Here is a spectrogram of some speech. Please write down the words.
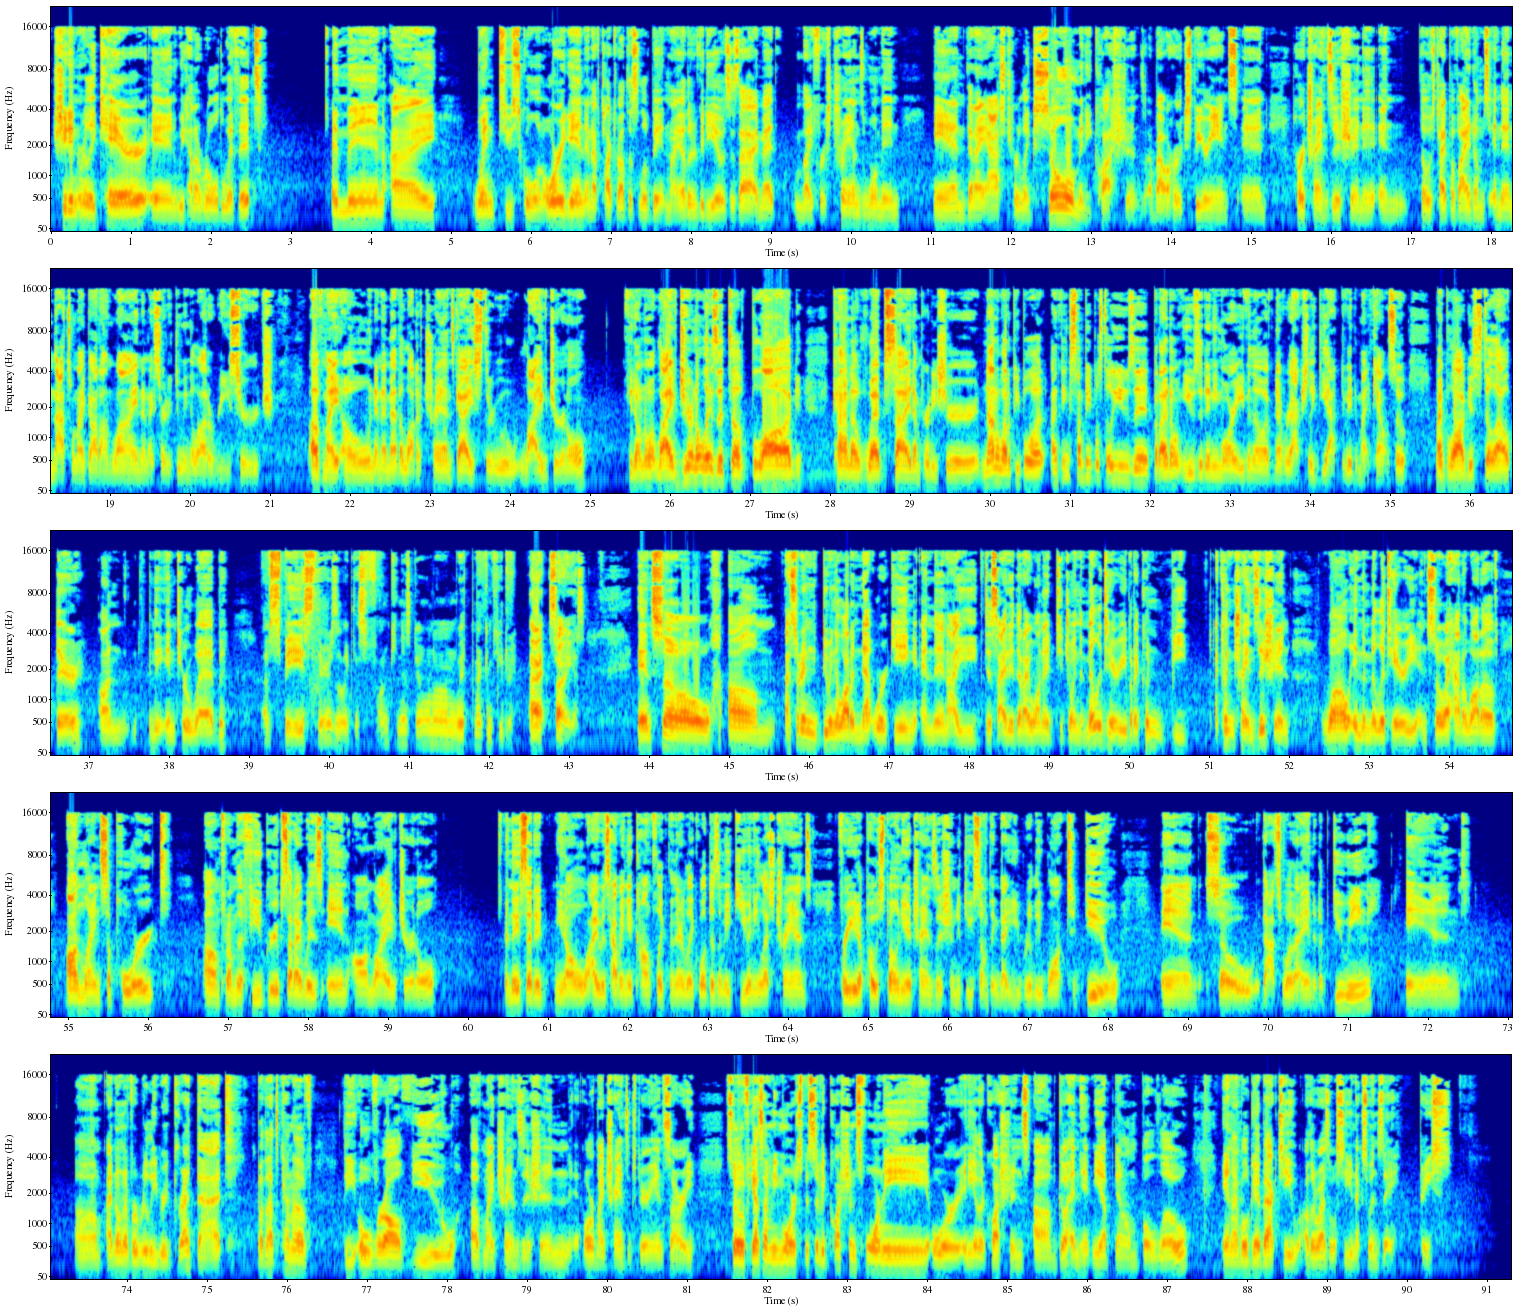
she didn't really care, and we kind of rolled with it. And then I went to school in Oregon, and I've talked about this a little bit in my other videos. Is that I met my first trans woman and then I asked her like so many questions about her experience and her transition and, and, those type of items and then that's when I got online and I started doing a lot of research of my own and I met a lot of trans guys through LiveJournal. If you don't know what LiveJournal is, it's a blog kind of website. I'm pretty sure not a lot of people I think some people still use it, but I don't use it anymore even though I've never actually deactivated my account. So my blog is still out there on in the interweb of space. There's like this funkiness going on with my computer. All right, sorry, yes. And so um, I started doing a lot of networking, and then I decided that I wanted to join the military, but I couldn't be, I couldn't transition while in the military, and so I had a lot of online support um, from the few groups that I was in on Live Journal. And they said it, you know, I was having a conflict, and they're like, well, it doesn't make you any less trans for you to postpone your transition to do something that you really want to do and so that's what I ended up doing. And Um, I don't ever really regret that, but that's kind of the overall view of my transition or my trans experience. Sorry. So if you guys have any more specific questions for me or any other questions, um, go ahead and hit me up down below, and I will get back to you. Otherwise, I will see you next Wednesday. Peace.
